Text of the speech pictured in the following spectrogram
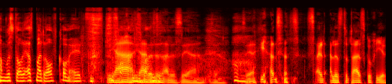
Da musst du auch erstmal drauf kommen, ey. Das ist, das ja, ja, Wahnsinn. das ist alles sehr, sehr, sehr, ja, das ist halt alles total skurril.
